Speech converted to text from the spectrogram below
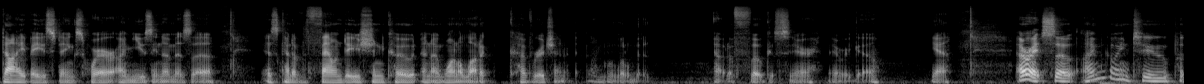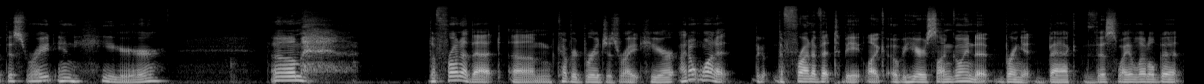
dye-based inks where I'm using them as a as kind of a foundation coat and I want a lot of coverage and I'm a little bit out of focus here. There we go. Yeah. All right, so I'm going to put this right in here. Um, the front of that um, covered bridge is right here. I don't want it the, the front of it to be like over here, so I'm going to bring it back this way a little bit.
